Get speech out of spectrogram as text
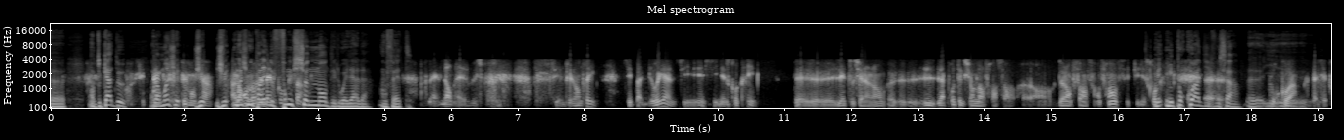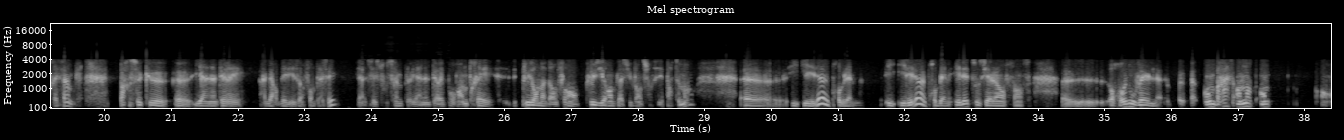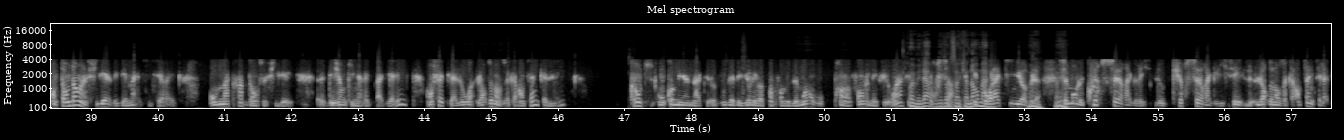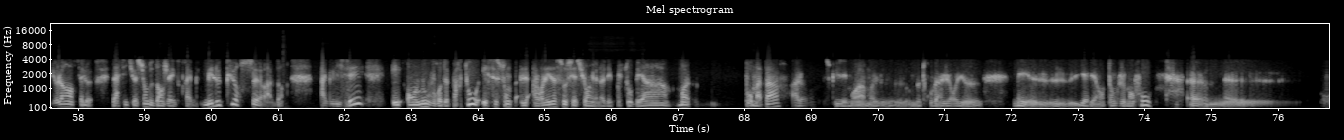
en tout cas de. Alors moi, je, je- ça. je- Alors, moi, je aurait parler de fonctionnement déloyal, en fait. Ah ben, non, mais c'est une plaisanterie. C'est pas déloyal, c'est une escroquerie. Euh, L'aide sociale, à euh, la protection de l'enfance en, en- de l'enfance en France, c'est une escroquerie. mais pourquoi dites-vous ça? Euh, Pourquoi? euh, Ben, C'est très simple. Parce que euh, il y a un intérêt à garder les enfants placés. A- C'est tout simple. Il y a un intérêt pour rentrer. Plus on a d'enfants, plus ils rentrent la subvention des départements. Euh, il, il est là le problème. Il, il est là le problème. Et l'aide sociale à l'enfance euh, renouvelle, euh, embrasse, en, en, en- en tendant un filet avec des mains si serrées. On attrape dans ce filet euh, des gens qui n'arrêtent pas d'y aller. En fait, la loi, l'ordonnance de 45, elle dit quand on commet un acte, vous avez violé votre enfant de deux mois, on vous prend l'enfant, on le met plus loin. ouais, mais là, on est dans ça. un cas normal. pour l'acte ignoble, seulement le curseur a glissé. Le curseur a glissé. Le- L'ordonnance de 45, c'est la violence, c'est la situation de danger extrême. Mais le curseur a, a glissé et on l'ouvre de partout. Et ce sont alors les associations, il y en a des plutôt bien. Moi, pour ma part, alors excusez-moi, moi je me trouve injurieux, mais euh, il y a bien longtemps que je m'en fous. Euh, euh,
